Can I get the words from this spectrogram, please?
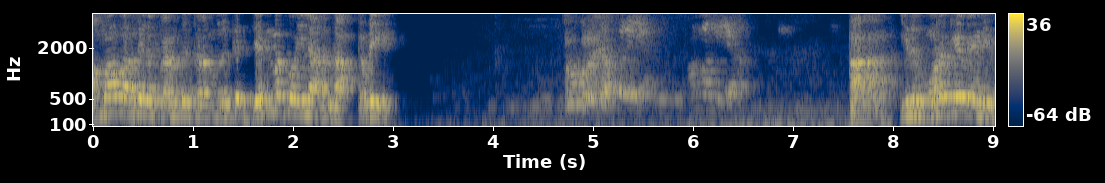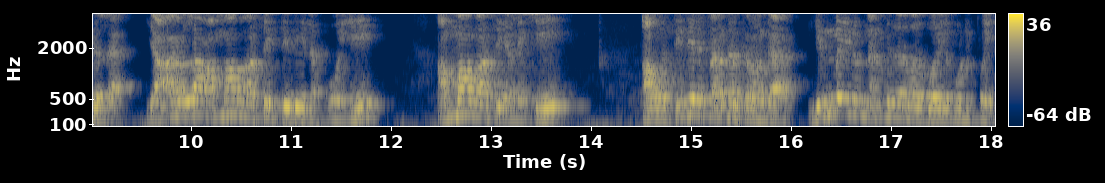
அமாவாசையில பிறந்திருக்கிறவங்களுக்கு ஜென்ம கோயில் அதுதான். எப்படி? ஆ இது முடக்கே வேண்டியதில்ல. யாரெல்லாம் அமாவாசை திதியில போய் அமாவாசை அன்னைக்கு அவங்க திதியில பிறந்திருக்கிறவங்க இன்மையிலும் நன்மை தருவர் கோயிலுக்கு கூட்டி போய்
